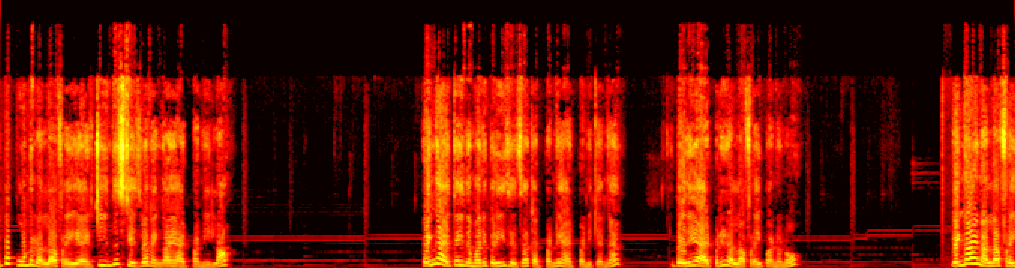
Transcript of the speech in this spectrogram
இப்போ பூண்டு நல்லா ஃப்ரை ஆயிடுச்சு இந்த ஸ்டேஜில் வெங்காயம் ஆட் பண்ணிடலாம். வெங்காயத்தை இந்த மாதிரி பெரிய சைஸாக கட் பண்ணி ஆட் பண்ணிக்கோங்க. இப்போ இதையும் ஆட் பண்ணி நல்லா ஃப்ரை பண்ணணும். வெங்காயம் நல்லா ஃப்ரை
